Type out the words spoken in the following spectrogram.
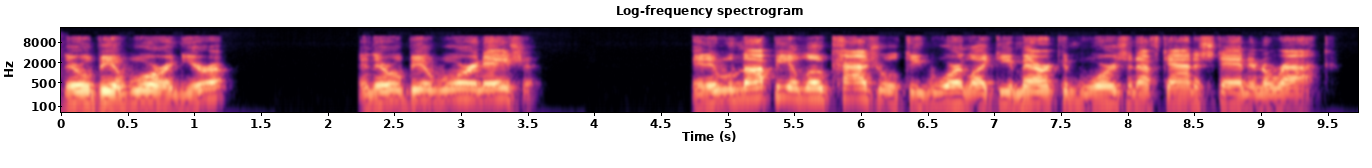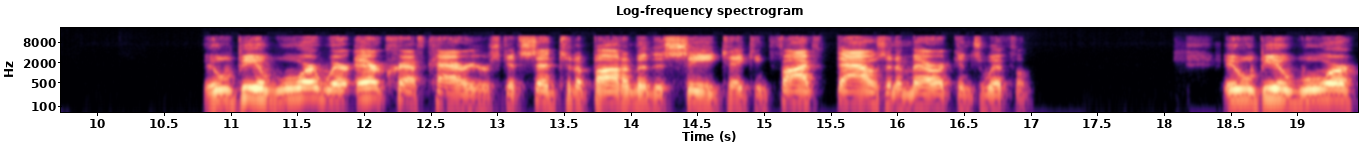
There will be a war in Europe, and there will be a war in Asia. And it will not be a low casualty war like the American wars in Afghanistan and Iraq. It will be a war where aircraft carriers get sent to the bottom of the sea, taking 5,000 Americans with them. It will be a war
